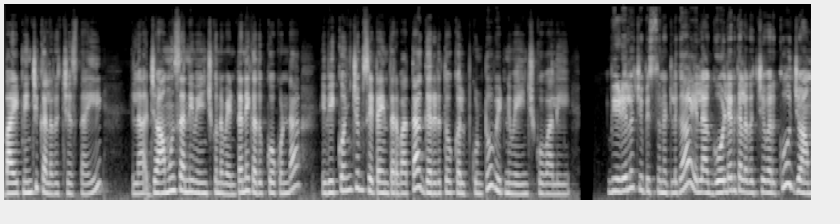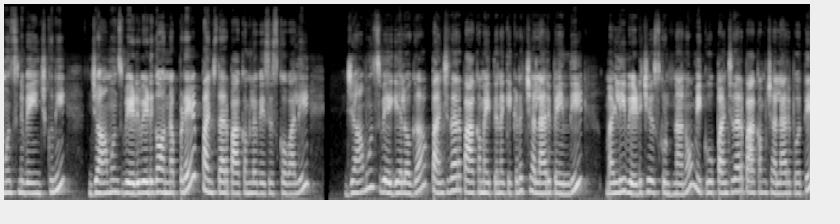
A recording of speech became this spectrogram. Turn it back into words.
బయట నుంచి కలర్ వచ్చేస్తాయి. ఇలా జామున్స్ అన్ని వేయించుకున్న వెంటనే కదుపుకోకుండా ఇవి కొంచెం సెట్ అయిన తర్వాత గరిడతో కలుపుకుంటూ వీటిని వేయించుకోవాలి. వీడియోలో చూపిస్తున్నట్లుగా ఇలా గోల్డెన్ కలర్ వచ్చే వరకు జామున్స్ని వేయించుకుని జామున్స్ వేడివేడిగా ఉన్నప్పుడే పంచదార పాకంలో వేసేసుకోవాలి. జామున్స్ వేగేలోగా పంచదార పాకం అయితే నాకు ఇక్కడ చల్లారిపోయింది. మళ్ళీ వేడి చేసుకుంటున్నాను. మీకు పంచదార పాకం చల్లారిపోతే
